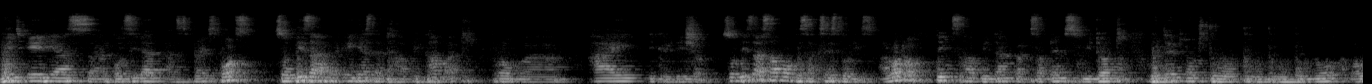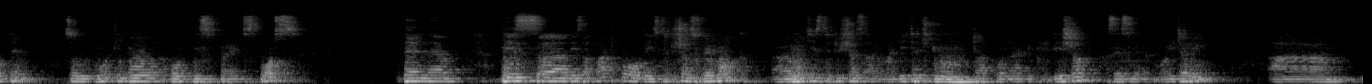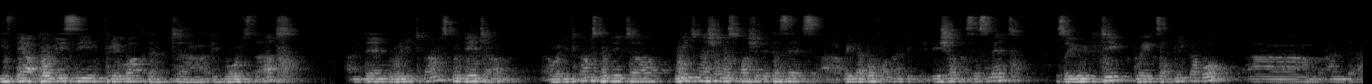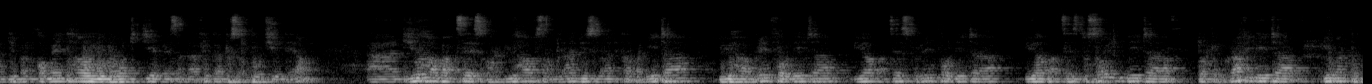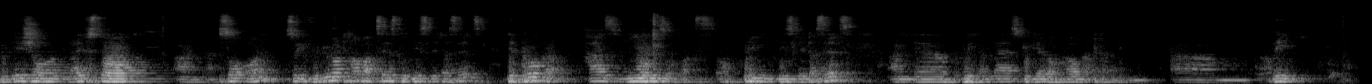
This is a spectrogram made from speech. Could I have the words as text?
Which areas are considered as bright spots? So these are areas that have recovered from uh, high degradation. So these are some of the success stories. A lot of things have been done, but sometimes we don't, we tend not to, to, to, to know about them. So we want to know about these bright spots. Then um, this, uh, there's a part for the institutions framework, uh, which institutions are mandated to tackle land degradation, assessment and monitoring. Um, is there a policy framework that uh, revolves that? And then when it comes to data, uh, when it comes to data, which national spatial data sets are available for land degradation assessment? So you tick where it's applicable, um, and, and you can comment how you want GMS and Africa to support you there. Uh, do you have access or do you have some land use land cover data? Do you have rainfall data? Do you have access to rainfall data? Do you have access to soil data, topography data, human population, livestock, and, so on. So if we do not have access to these data sets, the program has ways of, of bringing these data sets, and uh, we can liaise together on how that can be um.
